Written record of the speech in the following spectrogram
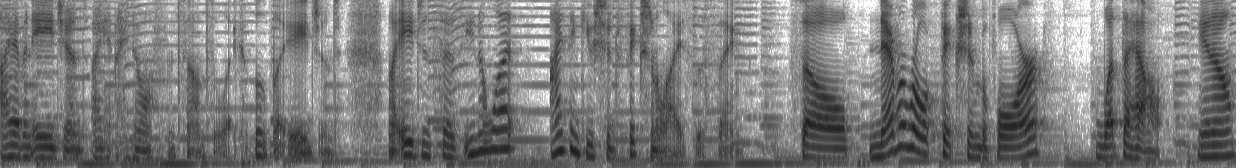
I have an agent. I, I know it sounds like, oh, my agent. My agent says, you know what? I think you should fictionalize this thing. So, never wrote fiction before. What the hell? You know?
